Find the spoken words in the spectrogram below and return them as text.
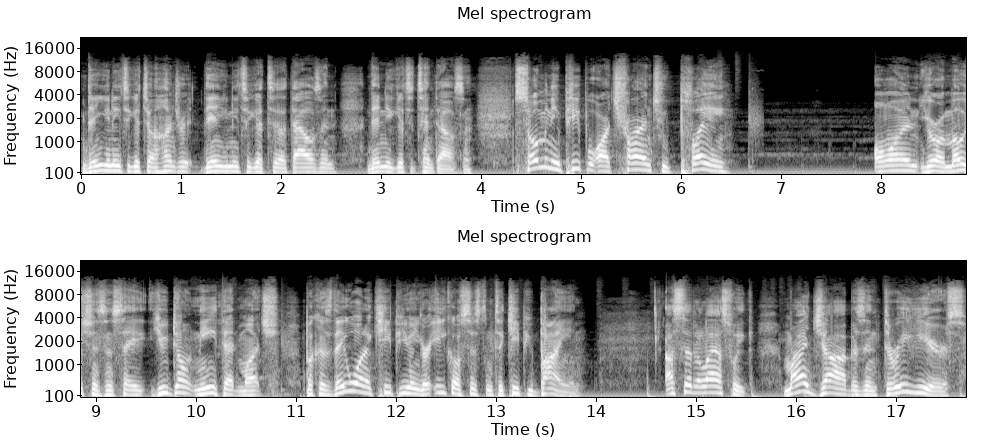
Then you need to get to 100. Then you need to get to a thousand. Then you get to 10,000. So many people are trying to play on your emotions and say you don't need that much because they want to keep you in your ecosystem to keep you buying. I said it last week. My job is in three years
